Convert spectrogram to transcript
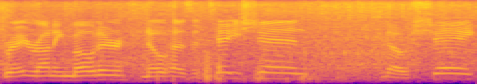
Great running motor, no hesitation, no shake.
